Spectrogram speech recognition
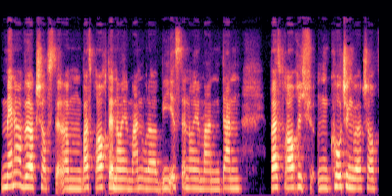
Männerworkshops, ähm, was braucht der neue Mann oder wie ist der neue Mann? Dann, was brauche ich für einen Coaching-Workshop?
